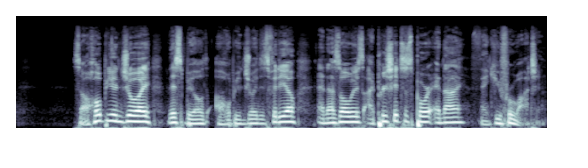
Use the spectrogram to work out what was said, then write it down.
So I hope you enjoy this build. I hope you enjoyed this video. And as always, I appreciate your support and I thank you for watching.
